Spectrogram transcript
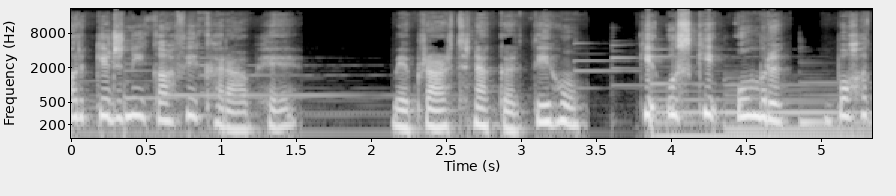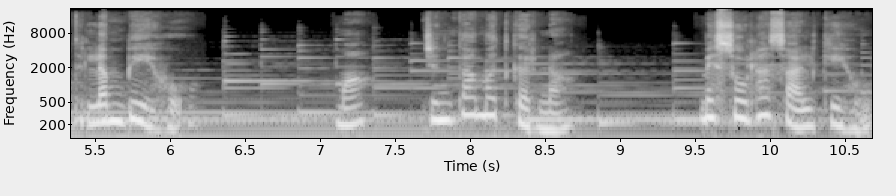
और किडनी काफ़ी खराब है। मैं प्रार्थना करती हूँ कि उसकी उम्र बहुत लंबी हो। माँ, चिंता मत करना। मैं सोलह साल की हूँ।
